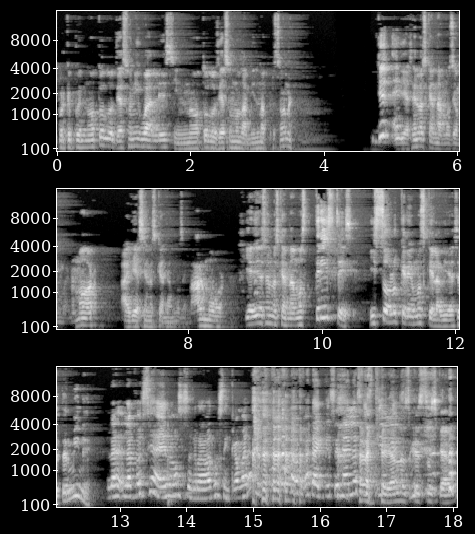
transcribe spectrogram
Porque pues no todos los días son iguales y no todos los días somos la misma persona. hay eh, días en los que andamos de un buen humor, hay días en los que andamos de mal humor y hay días en los que andamos tristes y solo queremos que la vida se termine. La, la próxima vez vamos a grabarnos en cámara para que se vean las Para que vean los gestos que hago.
